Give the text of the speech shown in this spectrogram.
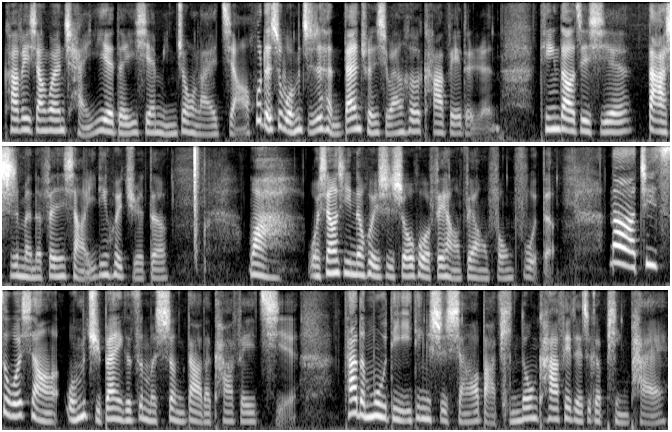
咖啡相关产业的一些民众来讲，或者是我们只是很单纯喜欢喝咖啡的人，听到这些大师们的分享，一定会觉得 哇，我相信呢会是收获非常非常丰富的。那这次我想我们举办一个这么盛大的咖啡节。他的目的一定是想要把屏东咖啡的这个品牌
